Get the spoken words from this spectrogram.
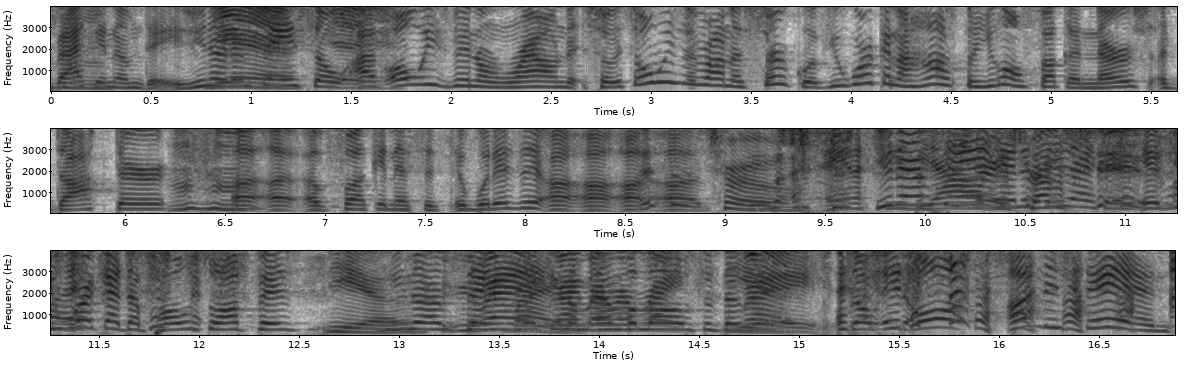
back in them days. You know what I'm saying? So yeah. I've always been around it. So it's always around a circle. If you work in a hospital, you're gonna fuck a nurse, a doctor, a, a, a fucking what is it? A, This is true. You know what I'm saying? If, shit. if you work at the post office, Yeah. you know what I'm saying? Right, right, right, envelopes. right. and the- Right. So it all understand.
